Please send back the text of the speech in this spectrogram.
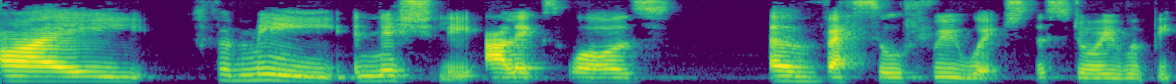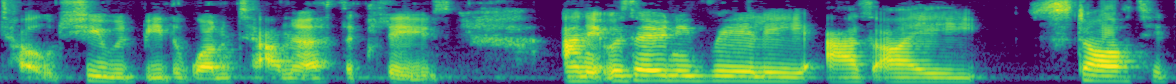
I, for me, initially, Alex was a vessel through which the story would be told. She would be the one to unearth the clues. And it was only really as I started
